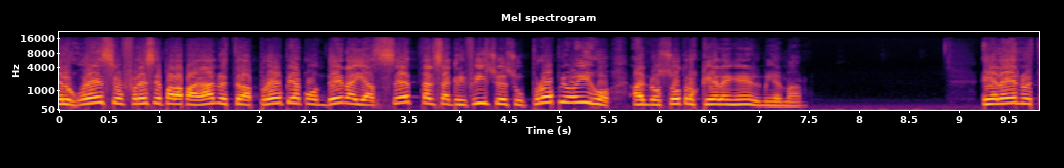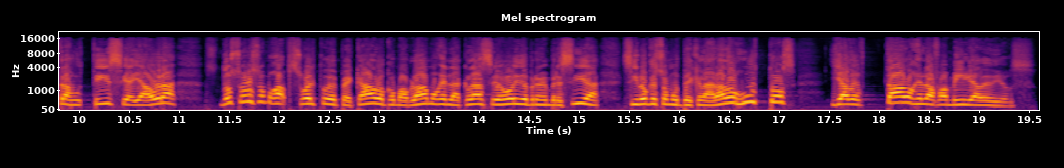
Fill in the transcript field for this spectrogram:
El juez se ofrece para pagar nuestra propia condena y acepta el sacrificio de su propio Hijo a nosotros que Él en Él, mi hermano. Él es nuestra justicia y ahora no solo somos absueltos de pecado, como hablamos en la clase hoy de premembresía, sino que somos declarados justos y adoptados en la familia de Dios.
